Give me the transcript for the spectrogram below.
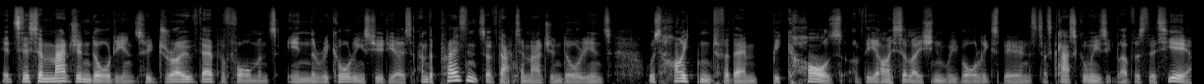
It's this imagined audience who drove their performance in the recording studios, and the presence of that imagined audience was heightened for them because of the isolation we've all experienced as classical music lovers this year.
